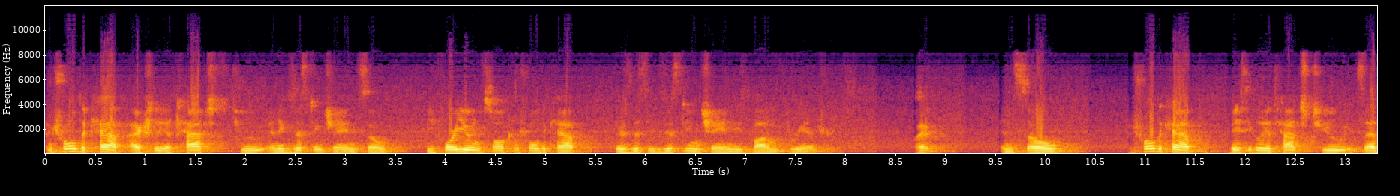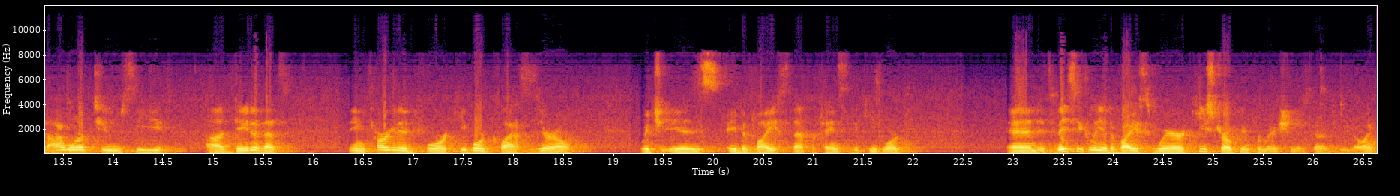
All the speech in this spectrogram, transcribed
control to cap actually attached to an existing chain. So before you install control to cap, there's this existing chain, these bottom three entries, right? And so control to cap basically attached to, it said, I want to see uh, data that's being targeted for keyboard class 0, which is a device that pertains to the keyboard. And it's basically a device where keystroke information is going to be going.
